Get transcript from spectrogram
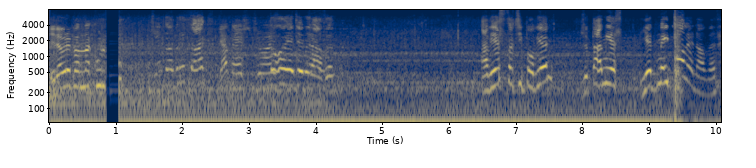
Dzień dobry pan na kur... Dobry, tak? Ja też, trzymaj. To jedziemy razem. A wiesz co ci powiem? Że tam jest jednej pole nawet.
